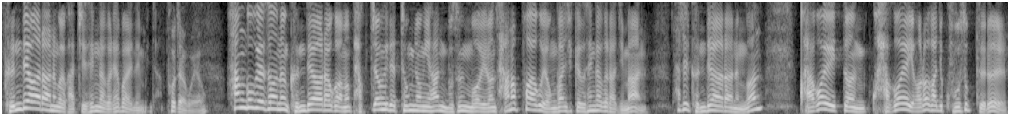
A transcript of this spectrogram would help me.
근대화라는 걸 같이 생각을 해봐야 됩니다. 보자고요. 한국에서는 근대화라고 하면 박정희 대통령이 한 무슨 뭐 이런 산업화하고 연관시켜서 생각을 하지만 사실 근대화라는 건 과거에 있던 과거의 여러 가지 구습들을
